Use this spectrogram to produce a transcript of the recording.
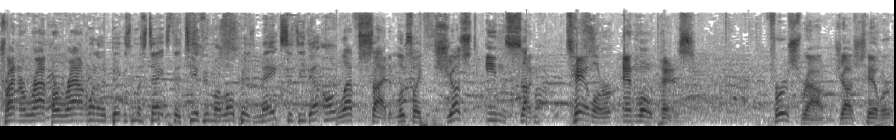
Trying to wrap around. One of the biggest mistakes that Teofimo Lopez makes is he doesn't. Left side. It looks like just inside Taylor and Lopez. First round, Josh Taylor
